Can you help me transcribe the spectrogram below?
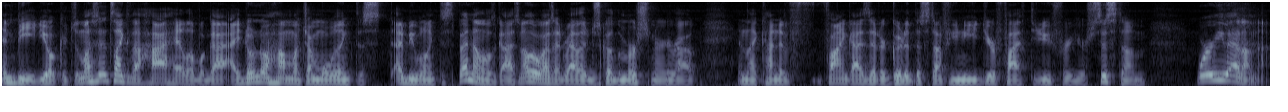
Embiid, Jokic, unless it's like the high high level guy. I don't know how much I'm willing to I'd be willing to spend on those guys. And otherwise, I'd rather just go the mercenary route and like kind of find guys that are good at the stuff you need your five to do for your system. Where are you at on that?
